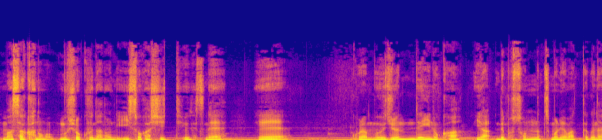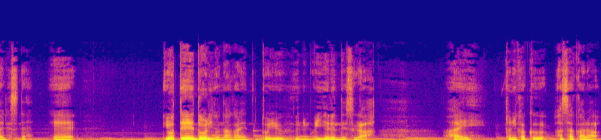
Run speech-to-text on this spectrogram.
まさかの無職なのに忙しいっていうですね。ええ。これは矛盾でいいのか？いや、でもそんなつもりは全くないですね。えー予定通りの流れというふうにも言えるんですが、はい。とにかく朝から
